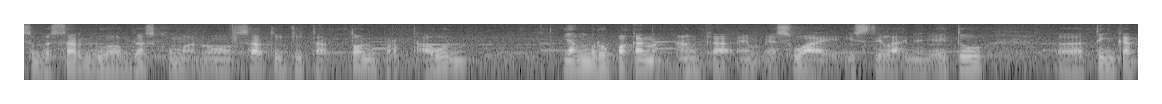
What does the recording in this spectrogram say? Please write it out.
sebesar 12,01 juta ton per tahun yang merupakan angka MSY istilahnya yaitu tingkat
